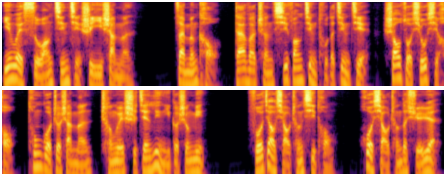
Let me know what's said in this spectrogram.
因为死亡仅仅是一扇门，在门口 d e v a c h a n 西方净土的境界稍作休息后，通过这扇门成为世间另一个生命。佛教小乘系统或小乘的学院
